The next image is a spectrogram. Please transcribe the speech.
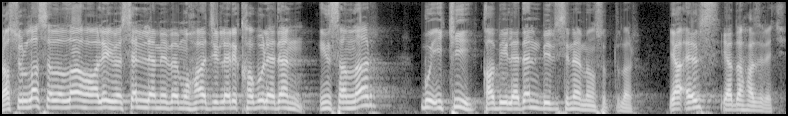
Resulullah sallallahu aleyhi ve sellemi ve muhacirleri kabul eden insanlar bu iki kabileden birisine mensuptular. Ya Evs ya da Hazreç.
